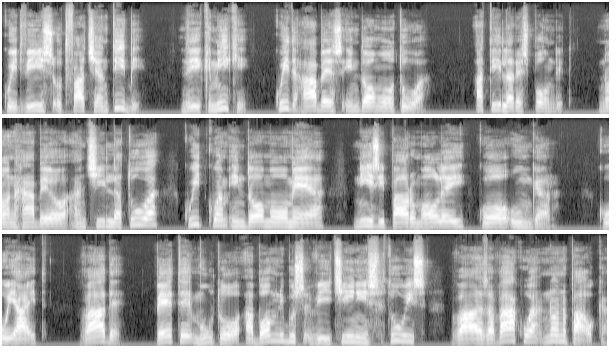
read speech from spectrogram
quid vis ut faciant tibi? Dic mihi quid habes in domo tua? Attila respondit non habeo ancilla tua quidquam in domo mea nisi parum olei quo ungar cui ait vade pete mutuo ab omnibus vicinis tuis vasa vacua non pauca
